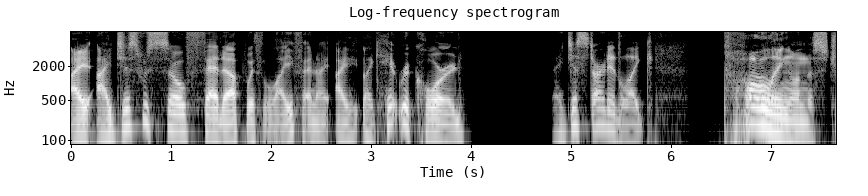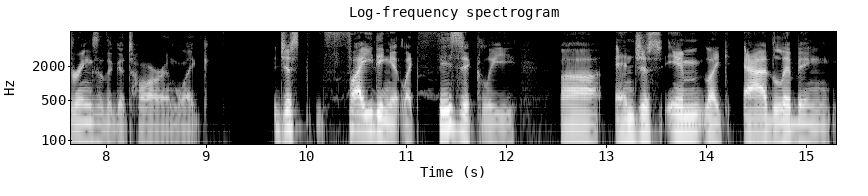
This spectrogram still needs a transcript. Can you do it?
I I just was so fed up with life, and I I like hit record. I just started like pulling on the strings of the guitar and like just fighting it like physically, uh, and just im like ad libbing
